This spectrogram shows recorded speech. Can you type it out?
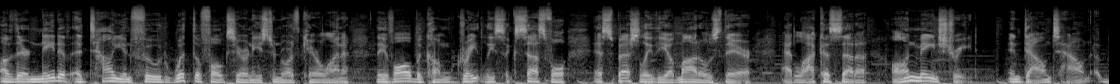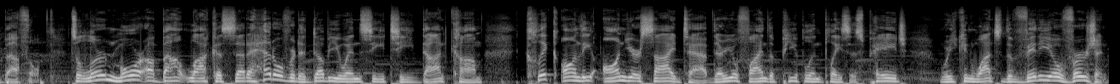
of their native Italian food with the folks here in Eastern North Carolina. They've all become greatly successful, especially the Amatos there at La Casetta on Main Street in downtown Bethel. To learn more about La Casetta, head over to WNCT.com. Click on the On Your Side tab. There you'll find the People and Places page where you can watch the video version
